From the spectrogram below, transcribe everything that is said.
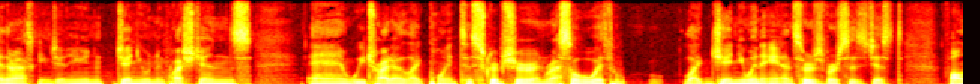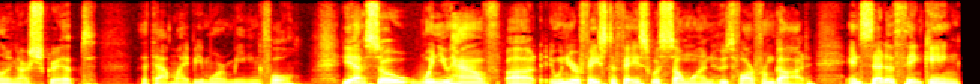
and they're asking genuine genuine questions, and we try to like point to Scripture and wrestle with like genuine answers versus just following our script, that that might be more meaningful. yeah. So when you have uh, when you're face to face with someone who's far from God, instead of thinking,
